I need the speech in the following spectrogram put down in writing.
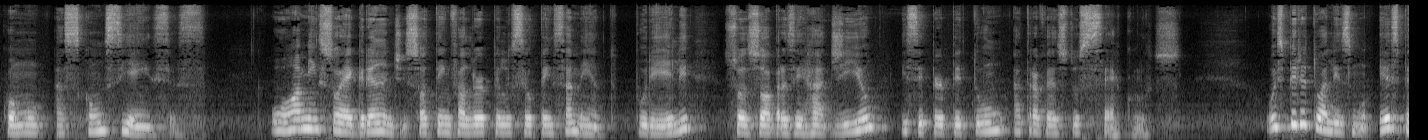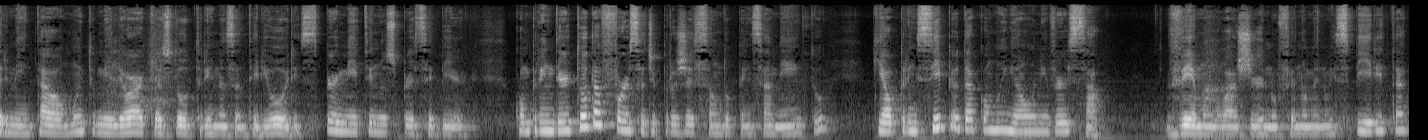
como as consciências. O homem só é grande, só tem valor pelo seu pensamento. Por ele, suas obras irradiam e se perpetuam através dos séculos. O espiritualismo experimental, muito melhor que as doutrinas anteriores, permite-nos perceber, compreender toda a força de projeção do pensamento, que é o princípio da comunhão universal. Vemo-lo agir no fenômeno espírita,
